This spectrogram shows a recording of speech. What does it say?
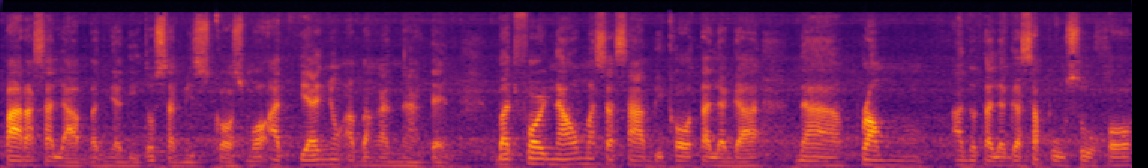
para sa laban niya dito sa Miss Cosmo at yan yung abangan natin. But for now, masasabi ko talaga na from ano talaga sa puso ko,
